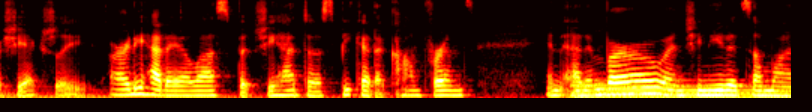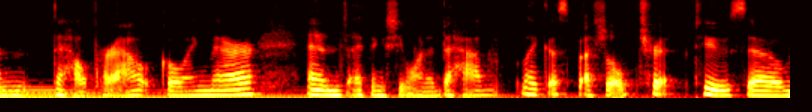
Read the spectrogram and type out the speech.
She actually already had ALS, but she had to speak at a conference in Edinburgh and she needed someone to help her out going there. And I think she wanted to have like a special trip too. So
